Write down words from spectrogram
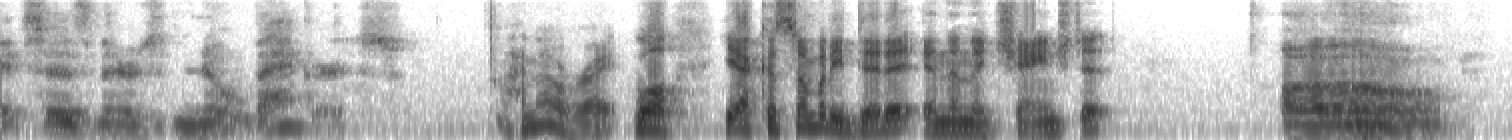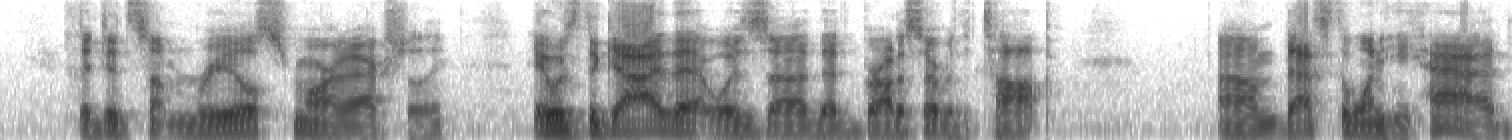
it says there's no backers. I know, right? Well, yeah, because somebody did it and then they changed it. Oh. They did something real smart, actually. It was the guy that was uh, that brought us over the top. Um, that's the one he had,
